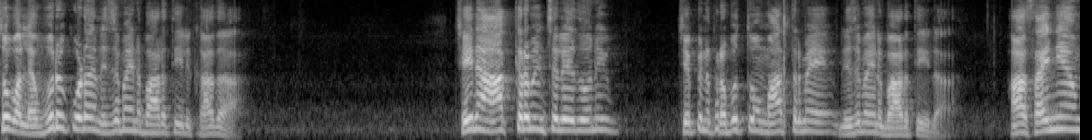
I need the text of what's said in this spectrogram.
సో వాళ్ళెవ్వరూ కూడా నిజమైన భారతీయులు కాదా? చైనా ఆక్రమించలేదు అని చెప్పిన ప్రభుత్వం మాత్రమే నిజమైన భారతీయుల. ఆ సైన్యం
